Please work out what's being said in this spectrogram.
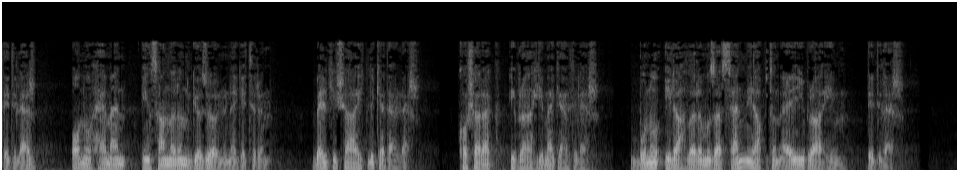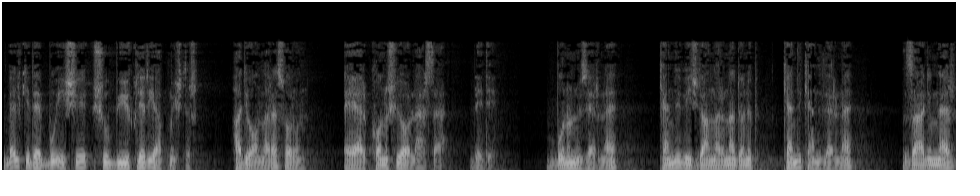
dediler onu hemen insanların gözü önüne getirin. Belki şahitlik ederler. Koşarak İbrahim'e geldiler.'' Bunu ilahlarımıza sen mi yaptın ey İbrahim dediler. Belki de bu işi şu büyükleri yapmıştır. Hadi onlara sorun. Eğer konuşuyorlarsa dedi. Bunun üzerine kendi vicdanlarına dönüp kendi kendilerine zalimler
